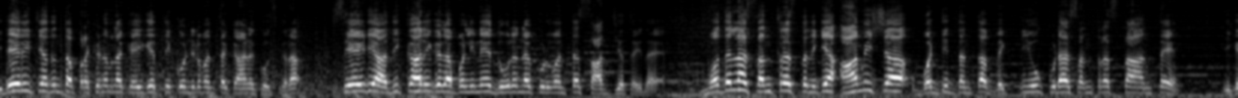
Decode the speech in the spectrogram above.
ಇದೇ ರೀತಿಯಾದಂತ ಪ್ರಕರಣವನ್ನ ಕೈಗೆತ್ತಿಕೊಂಡಿರುವಂತ ಕಾರಣಕ್ಕೋಸ್ಕರ ಸಿಐಡಿ ಅಧಿಕಾರಿಗಳ ಬಳಿನೇ ದೂರನ್ನ ಕೊಡುವಂತ ಸಾಧ್ಯತೆ ಇದೆ. ಮೊದಲ ಸಂತ್ರಸ್ತನಿಗೆ ಆಮಿಷ ಒಡ್ಡಿದ್ದಂತ ವ್ಯಕ್ತಿಯೂ ಕೂಡ ಸಂತ್ರಸ್ತ ಅಂತೆ. ಈಗ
